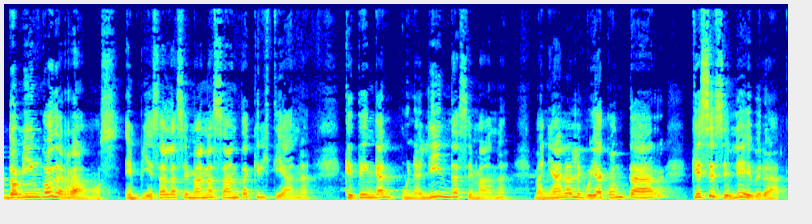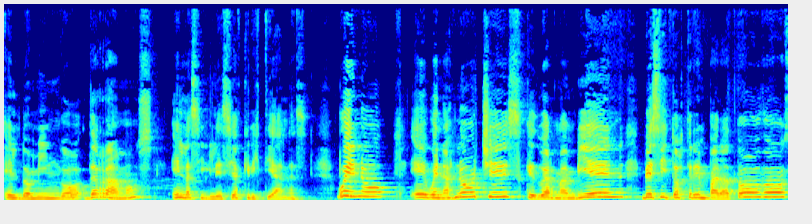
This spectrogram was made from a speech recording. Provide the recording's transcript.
domingo de Ramos, empieza la Semana Santa Cristiana. Que tengan una linda semana. Mañana les voy a contar qué se celebra el domingo de Ramos en las iglesias cristianas. Bueno, eh, buenas noches, que duerman bien, besitos tren para todos.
